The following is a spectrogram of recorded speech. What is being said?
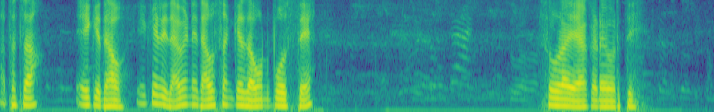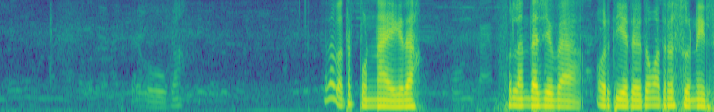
आताचा एक धाव एकेरी धावेने धावसंख्या जाऊन पोहोचते. सोळा या कड्यावरती आता पुन्हा एकदा. फलंदाजी वरती येतोय तो मात्र सुनील.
